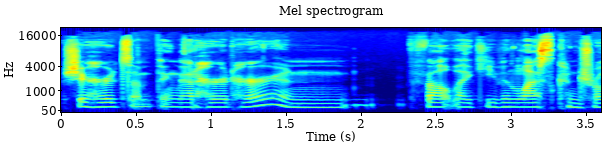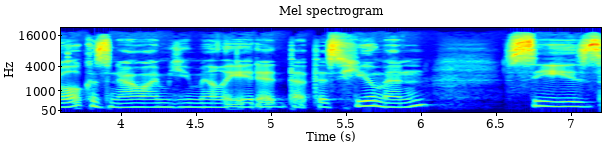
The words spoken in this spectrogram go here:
she heard something that hurt her and felt like even less control because now I'm humiliated that this human sees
